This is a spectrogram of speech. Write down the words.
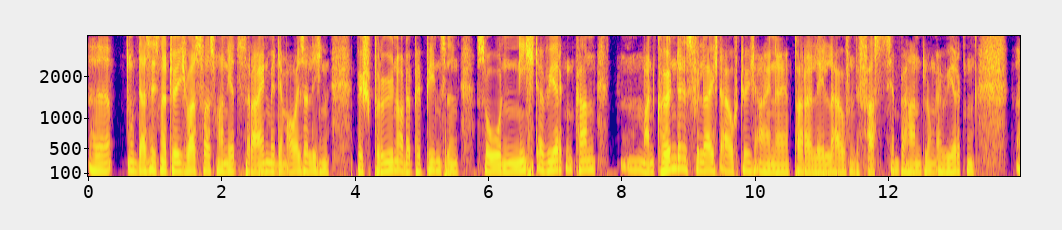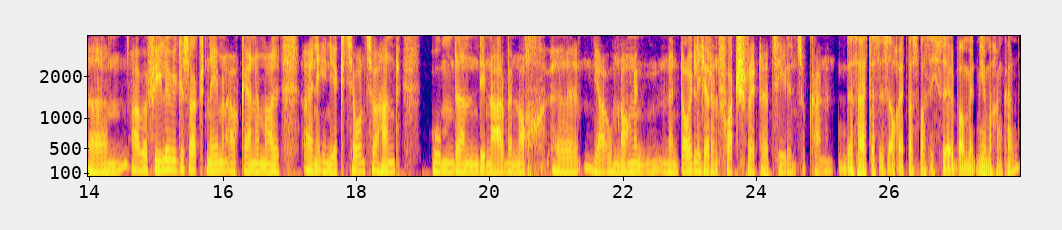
Äh, und das ist natürlich was, was man jetzt rein mit dem äußerlichen Besprühen oder Bepinseln so nicht erwirken kann. Man könnte es vielleicht auch durch eine parallel laufende Faszienbehandlung erwirken. Ähm, aber viele, wie gesagt, nehmen auch gerne mal eine Injektion zur Hand, um dann die Narbe noch, äh, ja, um noch einen, einen deutlicheren Fortschritt erzielen zu können. Das heißt, das ist auch etwas, was ich selber mit mir machen kann?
